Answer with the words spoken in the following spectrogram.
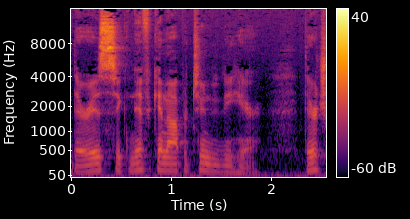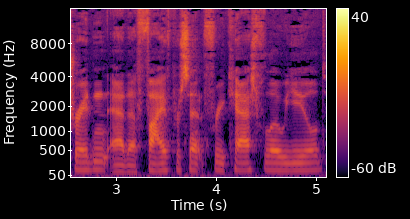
there is significant opportunity here. They're trading at a 5% free cash flow yield,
